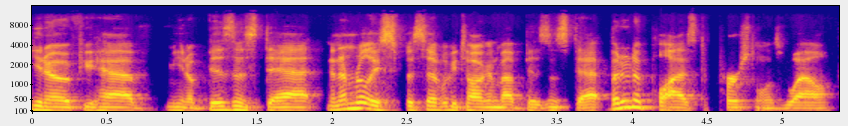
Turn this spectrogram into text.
you know if you have you know business debt and i'm really specifically talking about business debt but it applies to personal as well.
